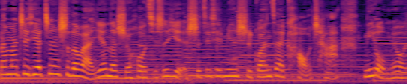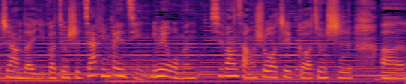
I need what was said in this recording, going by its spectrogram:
那么这些正式的晚宴的时候，其实也是这些面试官在考察你有没有这样的一个就是家庭背景，因为我们西方常说这个就是呃。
